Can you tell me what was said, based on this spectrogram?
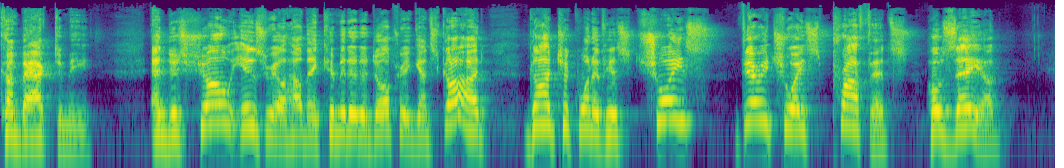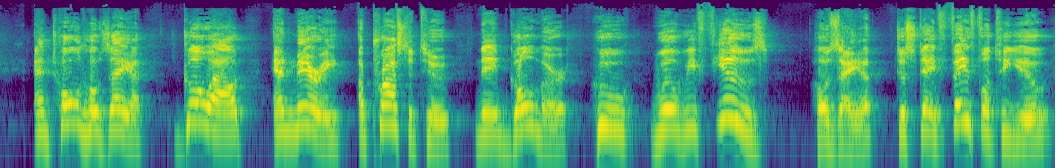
come back to me. And to show Israel how they committed adultery against God, God took one of his choice very choice prophets, Hosea, and told Hosea, Go out and marry a prostitute named Gomer who will refuse Hosea to stay faithful to you.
